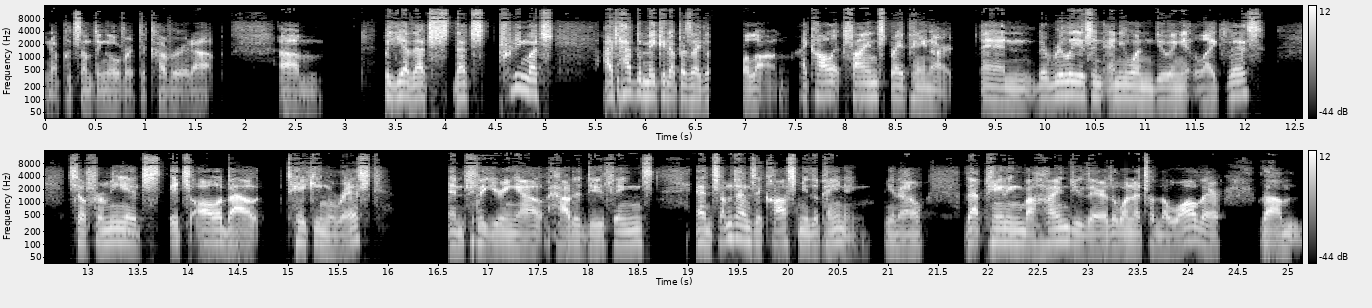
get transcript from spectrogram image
you know, put something over it to cover it up. Um, but yeah, that's, that's pretty much, I've had to make it up as I go along. I call it fine spray paint art and there really isn't anyone doing it like this. So for me, it's, it's all about taking risk and figuring out how to do things. And sometimes it costs me the painting, you know, that painting behind you there, the one that's on the wall there, um,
